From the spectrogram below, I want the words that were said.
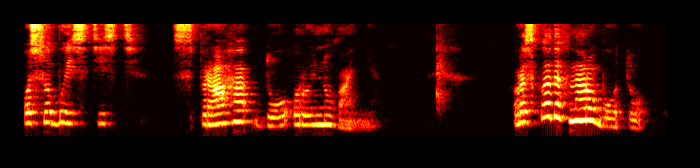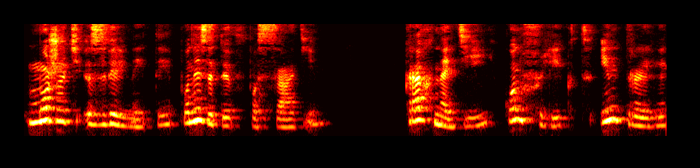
особистість, спрага до руйнування. В розкладах на роботу можуть звільнити, понизити в посаді, крах надій, конфлікт, інтриги,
